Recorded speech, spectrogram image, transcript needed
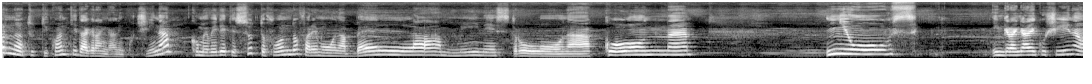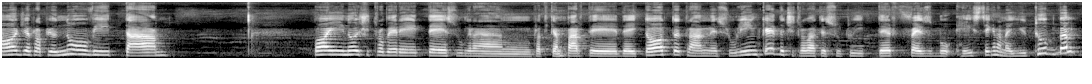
Buongiorno a tutti quanti da Gran Gala in cucina. Come vedete sottofondo faremo una bella minestrona con news. In Gran Gala in cucina oggi è proprio novità. Poi noi ci troverete su gran, pratica parte dei tot, tranne su LinkedIn, ci trovate su Twitter, Facebook, Instagram e YouTube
